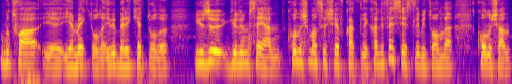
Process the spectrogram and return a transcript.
mutfağı e, yemek dolu, evi bereket dolu, yüzü gülümseyen, konuşması şefkatli, kadife sesli bir tonda konuşan,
